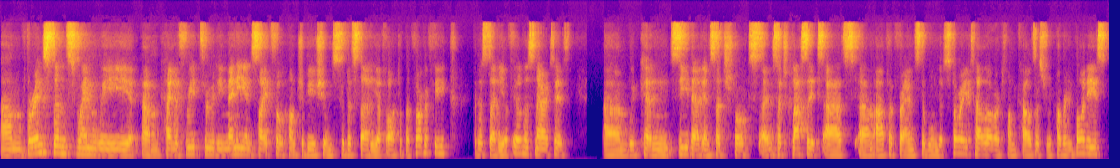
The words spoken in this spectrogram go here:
Um, for instance, when we um, kind of read through the many insightful contributions to the study of autopathography, to the study of illness narrative, um, we can see that in such books, uh, in such classics as um, Arthur Frank's The Wounded Storyteller or Tom Couser's Recovering Bodies,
